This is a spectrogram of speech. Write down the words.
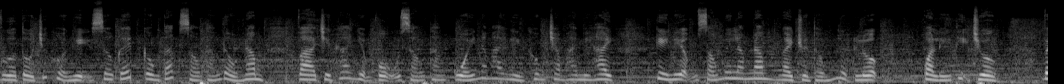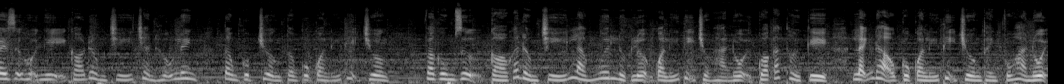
vừa tổ chức hội nghị sơ kết công tác 6 tháng đầu năm và triển khai nhiệm vụ 6 tháng cuối năm 2022, kỷ niệm 65 năm ngày truyền thống lực lượng quản lý thị trường. Về dự hội nghị có đồng chí Trần Hữu Linh, Tổng cục trưởng Tổng cục Quản lý Thị trường và cùng dự có các đồng chí là nguyên lực lượng quản lý thị trường Hà Nội qua các thời kỳ, lãnh đạo Cục Quản lý Thị trường thành phố Hà Nội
